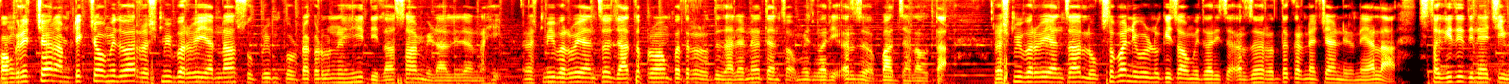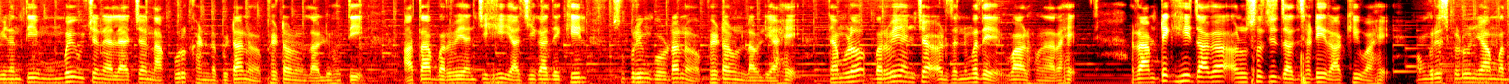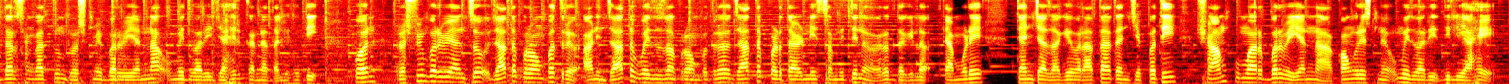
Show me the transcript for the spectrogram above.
काँग्रेसच्या रामटेकच्या उमेदवार रश्मी बर्वे यांना सुप्रीम कोर्टाकडूनही दिलासा मिळालेला नाही. रश्मी बर्वे यांचं जात प्रमाणपत्र रद्द झाल्यानं त्यांचा उमेदवारी अर्ज बाद झाला होता. रश्मी बर्वे यांचा लोकसभा निवडणुकीचा उमेदवारीचा अर्ज रद्द करण्याच्या निर्णयाला स्थगिती देण्याची विनंती मुंबई उच्च न्यायालयाच्या नागपूर खंडपीठानं फेटाळून लावली होती. आता बर्वे यांची ही याचिका देखील सुप्रीम कोर्टानं फेटाळून लावली आहे. त्यामुळं बर्वे यांच्या अडचणीमध्ये वाढ होणार आहे. रामटेक ही जागा अनुसूचित जातीसाठी राखीव आहे. काँग्रेसकडून या मतदारसंघातून रश्मी बर्वे यांना उमेदवारी जाहीर करण्यात आली होती. पण रश्मी बर्वे यांचं जात प्रमाणपत्र आणि जात वैधता प्रमाणपत्र जात पडताळणी समितीनं रद्द केलं. त्यामुळे त्यांच्या जागेवर आता त्यांचे पती श्यामकुमार बर्वे यांना काँग्रेसने उमेदवारी दिली आहे.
